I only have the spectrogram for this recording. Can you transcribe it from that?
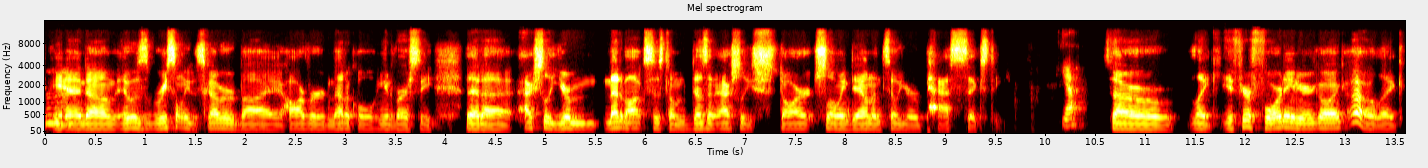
mm-hmm. and um, it was recently discovered by Harvard Medical University that uh, actually your metabolic system doesn't actually start slowing down until you're past sixty. Yeah. So like if you're forty and you're going, oh, like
